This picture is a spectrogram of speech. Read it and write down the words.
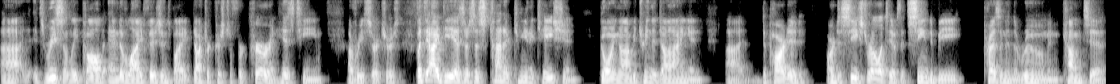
uh, it's recently called End of Life Visions by Dr. Christopher Kerr and his team of researchers. But the idea is there's this kind of communication going on between the dying and uh, departed or deceased relatives that seem to be present in the room and come to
